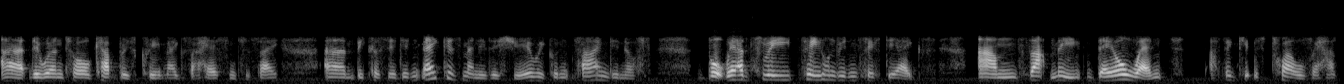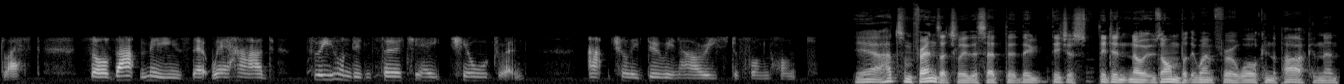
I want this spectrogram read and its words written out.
Uh, they weren't all Cadbury's cream eggs, I hasten to say, um, because they didn't make as many this year. We couldn't find enough. But we had three, 350 eggs, and that means they all went. I think it was 12 we had left. So that means that we had 338 children actually doing our Easter fun hunt. Yeah, I had some friends actually. They said that they they just they didn't know it was on, but they went for a walk in the park, and then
